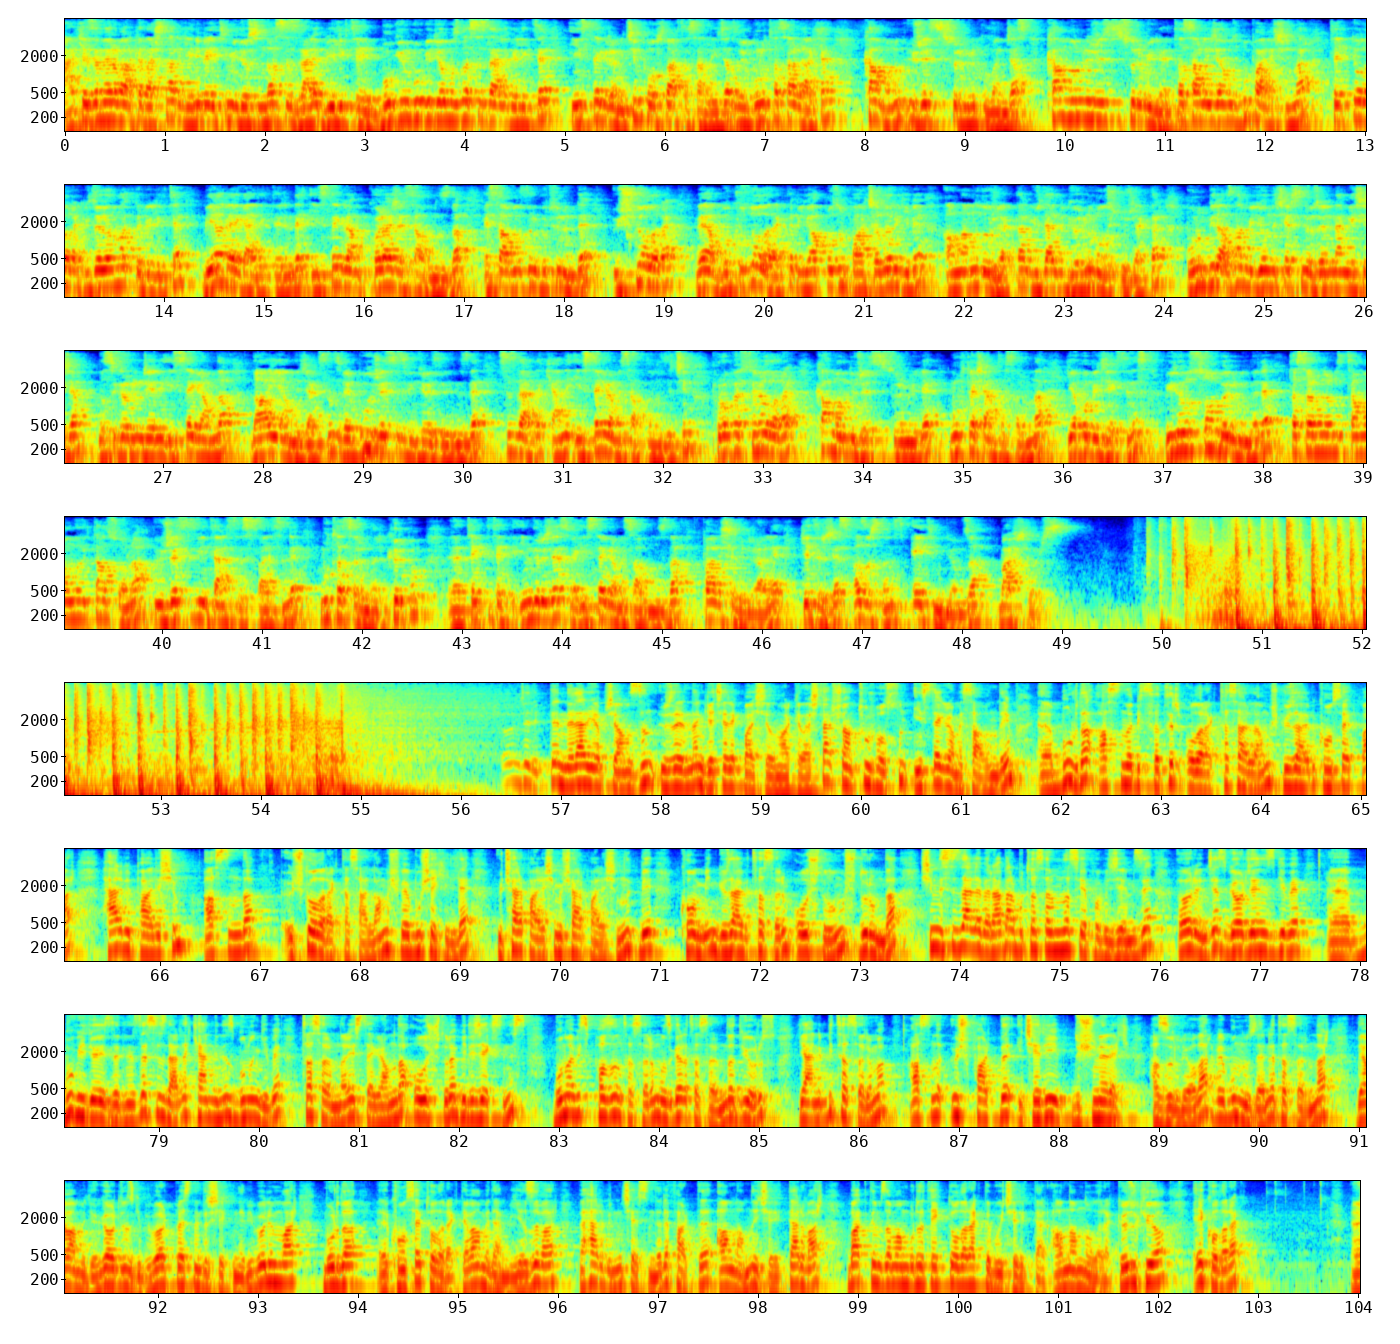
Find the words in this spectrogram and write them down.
Herkese merhaba arkadaşlar. Yeni bir eğitim videosunda sizlerle birlikteyim. Bugün bu videomuzda sizlerle birlikte Instagram için postlar tasarlayacağız ve bunu tasarlarken Canva'nın ücretsiz sürümünü kullanacağız. Canva'nın ücretsiz sürümüyle tasarlayacağımız bu paylaşımlar tekli olarak güzel olmakla birlikte bir araya geldiklerinde Instagram kolaj hesabınızda, hesabınızın bütününde üçlü olarak veya dokuzlu olarak da bir yapbozun parçaları gibi anlamlı duracaklar. Güzel bir görünüm oluşturacaklar. Bunun birazdan videonun içerisinde üzerinden geçeceğim. Nasıl görüneceğini Instagram'da daha iyi anlayacaksınız ve bu ücretsiz video izlediğinizde sizler de kendi Instagram hesaplarınız için profesyonel olarak Canva'nın ücretsiz sürümüyle muhteşem tasarımlar yapabileceksiniz. Videonun son bölümünde de tasarımlarımızı tamamladıktan sonra ücretsiz bir internet sitesi sayesinde bu tasarımları kırpıp e, tekli tekli indireceğiz ve Instagram hesabımızda paylaşabilir hale getireceğiz. Hazırsanız eğitim videomuza başlıyoruz. Öncelikle neler yapacağımızın üzerinden geçerek başlayalım arkadaşlar. Şu an Turhost'un Instagram hesabındayım. Ee, Burada aslında bir satır olarak tasarlanmış güzel bir konsept var. Her bir paylaşım aslında üçlü olarak tasarlanmış ve bu şekilde üçer paylaşım üçer paylaşımlık bir kombin güzel bir tasarım oluşturulmuş durumda. Şimdi sizlerle beraber bu tasarımı nasıl yapabileceğimizi öğreneceğiz. Göreceğiniz gibi e, bu videoyu izlediğinizde sizler de kendiniz bunun gibi tasarımları Instagram'da oluşturabileceksiniz. Buna biz puzzle tasarım, ızgara tasarım da diyoruz. Yani bir tasarımı aslında 3 farklı içeriği düşünerek hazırlıyorlar ve bunun üzerine tasarımlar devam ediyor. Gördüğünüz gibi WordPress nedir şeklinde bir bölüm var. Burada e, konsept olarak devam eden bir yazı var ve her birinin içerisinde de farklı anlamlı içerikler var. Baktığım zaman burada tekli olarak da bu içerikler anlamlı olarak gözüküyor. Ek olarak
